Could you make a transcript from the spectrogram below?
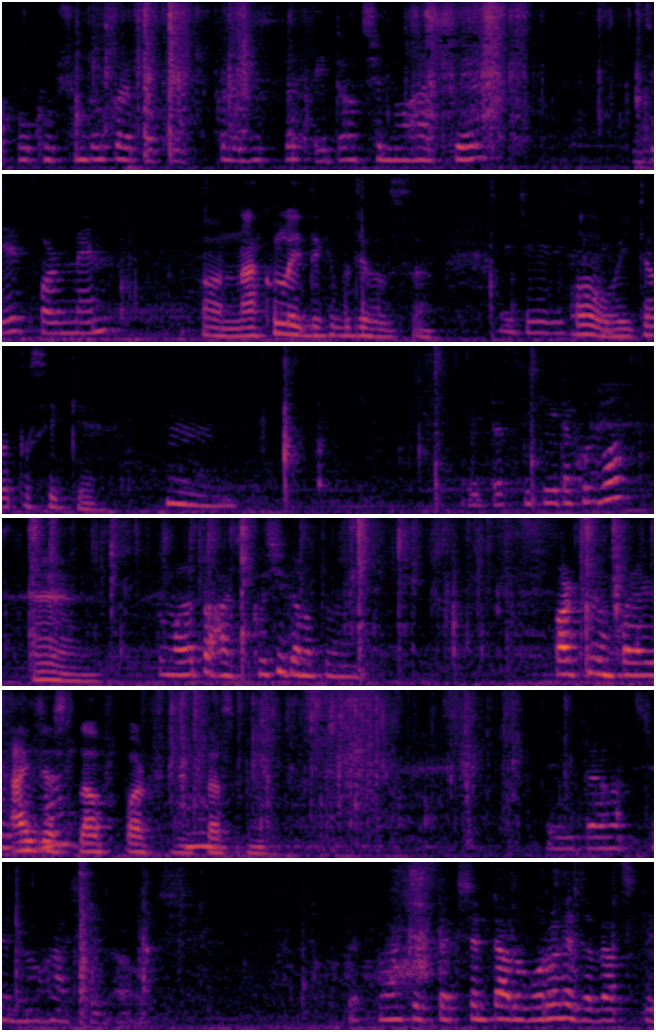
আপু খুব সুন্দর করে প্যাকেজ করে দিচ্ছে এটা হচ্ছে নুহাসের যে ফর ম্যান ও না খুললেই দেখে বুঝে ফেলছো। যে ও ওইটাও তো শিখে হুম এটা শিখে এটা খুলবো হ্যাঁ তোমার তো হাসি খুশি কেন তুমি পারফিউম পাই I just love perfume trust me এইটা হচ্ছে নুহাসের আওয়াজ নুহাসের সেকশনটা আরও বড় হয়ে যাবে আজকে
